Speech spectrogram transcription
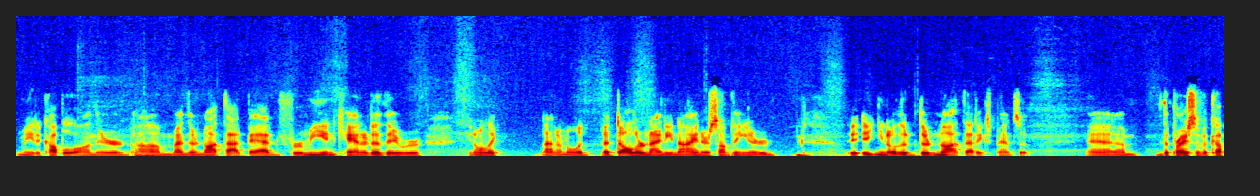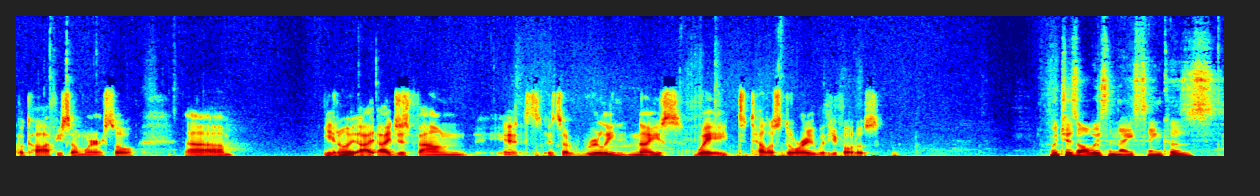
made a couple on there, um, and they're not that bad for me in Canada. They were, you know, like I don't know, a dollar ninety nine or something, or it, you know, they're, they're not that expensive. Um, the price of a cup of coffee somewhere. So, um, you know, I, I just found it's it's a really nice way to tell a story with your photos. Which is always a nice thing because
